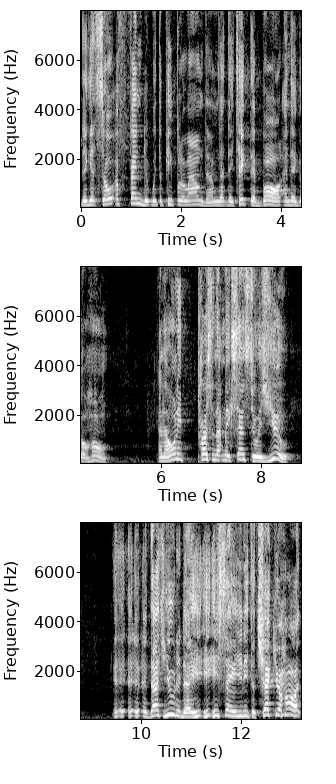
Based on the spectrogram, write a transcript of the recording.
They get so offended with the people around them that they take their ball and they go home. And the only person that makes sense to is you. If that's you today, he's saying you need to check your heart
